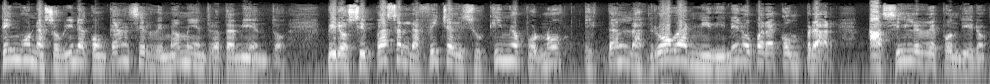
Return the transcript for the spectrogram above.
Tengo una sobrina con cáncer de mama y en tratamiento, pero se pasan la fecha de sus quimios por no están las drogas ni dinero para comprar. Así le respondieron.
